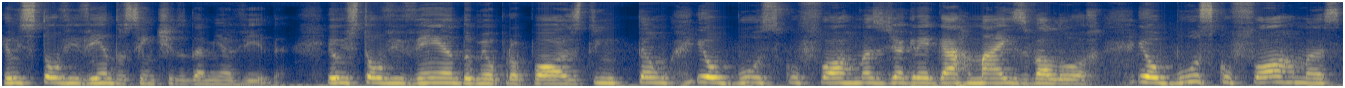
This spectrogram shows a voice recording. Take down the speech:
Eu estou vivendo o sentido da minha vida. Eu estou vivendo o meu propósito. Então eu busco formas de agregar mais valor. Eu busco formas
